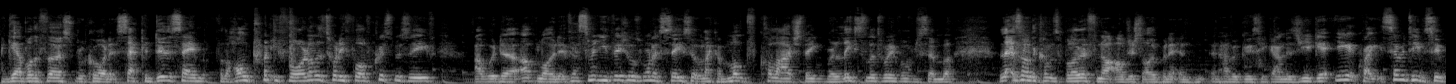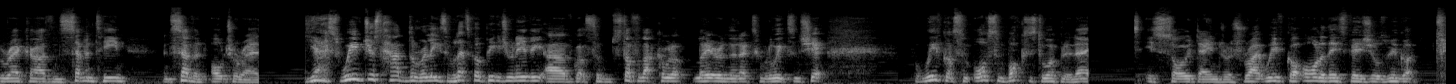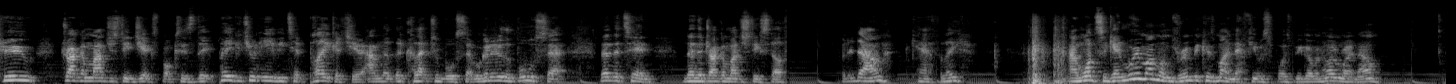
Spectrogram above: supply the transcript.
get up on the first, record it. Second, do the same for the whole 24. And on the 24th, Christmas Eve, I would uh, upload it. If there's something you visuals want to see, sort of like a month collage thing, released on the 24th of December, let us know in the comments below. If not, I'll just open it and, and have a goosey ganders. You get you get quite 17 super rare cards and 17 and 7 ultra rare. Yes, we've just had the release of Let's Go Pikachu and Eevee. Uh, I've got some stuff for that coming up later in the next couple of weeks and shit. But we've got some awesome boxes to open today This is so dangerous, right? We've got all of these visuals. We've got two Dragon Majesty GX boxes, the Pikachu and Eevee tip Pikachu, and the, the collectible set. We're going to do the ball set, then the tin, then the Dragon Majesty stuff. Put it down carefully. And once again, we're in my mum's room because my nephew was supposed to be going home right now.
